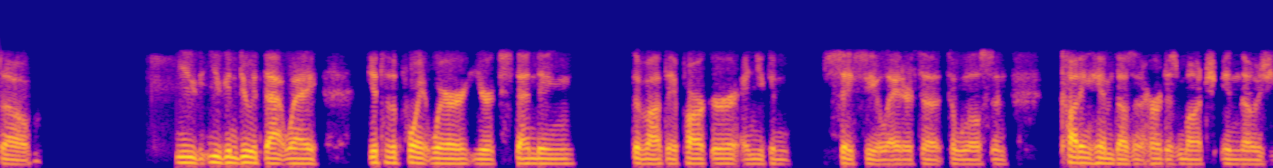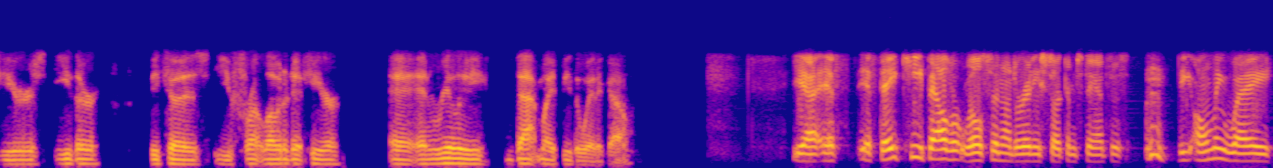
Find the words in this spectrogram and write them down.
So you you can do it that way. Get to the point where you're extending DeVante Parker and you can say see you later to to Wilson. Cutting him doesn't hurt as much in those years either because you front loaded it here and, and really that might be the way to go. Yeah, if if they keep Albert Wilson under any circumstances, the only way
